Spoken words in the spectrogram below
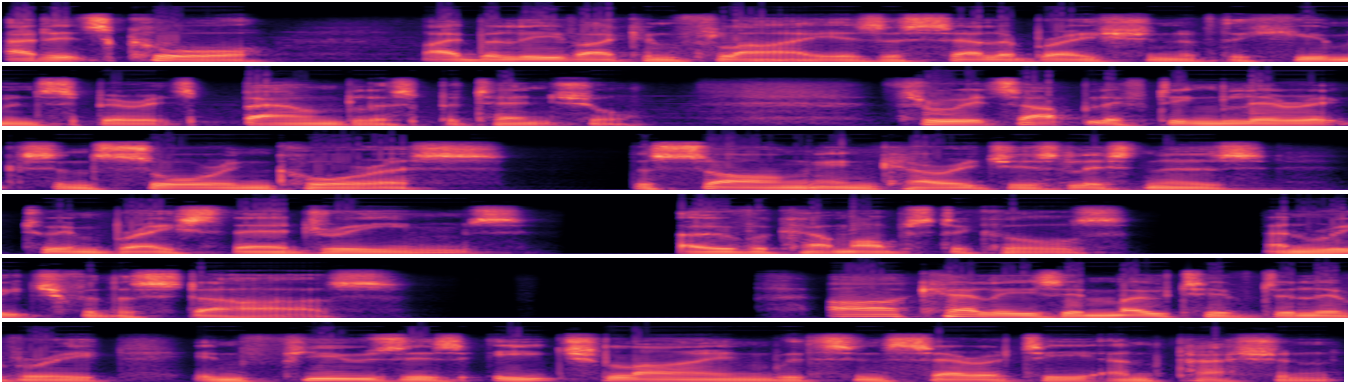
At its core, I Believe I Can Fly is a celebration of the human spirit's boundless potential. Through its uplifting lyrics and soaring chorus, the song encourages listeners to embrace their dreams, overcome obstacles, and reach for the stars. R. Kelly's emotive delivery infuses each line with sincerity and passion,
